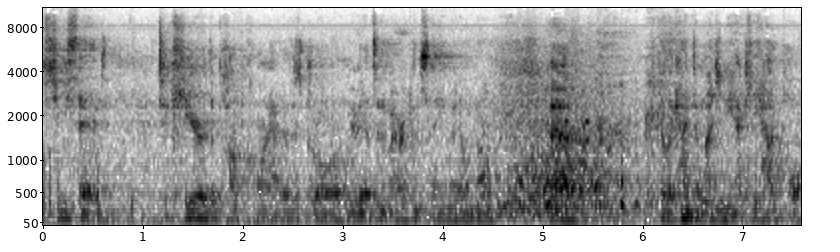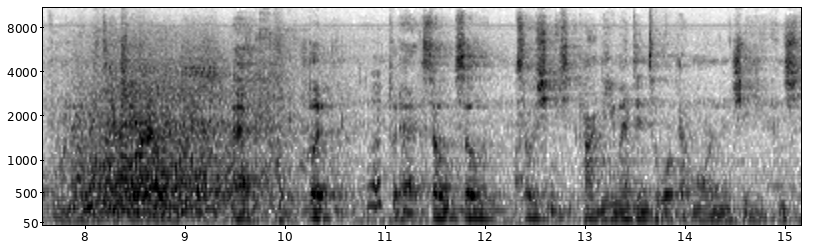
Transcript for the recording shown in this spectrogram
she said, to clear the popcorn out of his drawer. Maybe that's an American saying, I don't know. Because I can't imagine he actually had popcorn that he wanted to clear out. Uh, but but uh, so so so she, apparently he went into work that morning and she and she,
